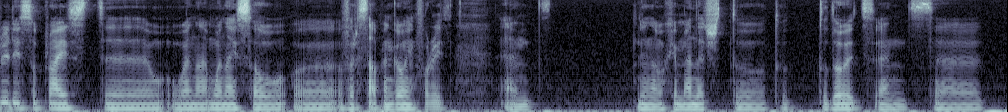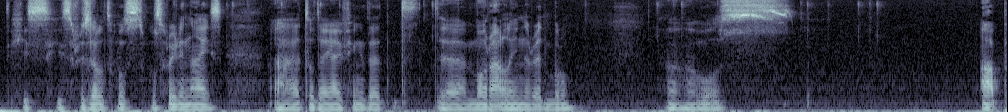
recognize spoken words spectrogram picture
really surprised uh, when I when I saw uh, Verstappen going for it. And you know he managed to to, to do it and uh, his his result was was really nice uh, today I think that the morale in Red Bull uh, was up,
